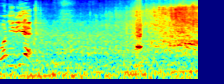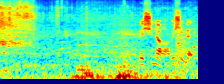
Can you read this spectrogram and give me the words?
منیریه بشین آقا بشین بریم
